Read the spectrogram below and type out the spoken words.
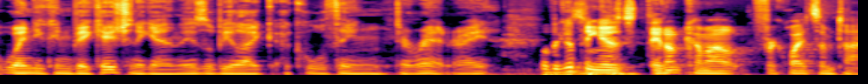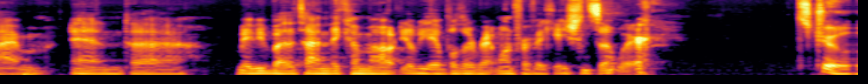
when you can vacation again, these will be like a cool thing to rent, right? Well, the good thing is they don't come out for quite some time, and uh, maybe by the time they come out, you'll be able to rent one for vacation somewhere. It's true.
